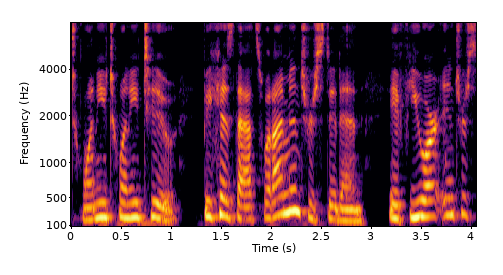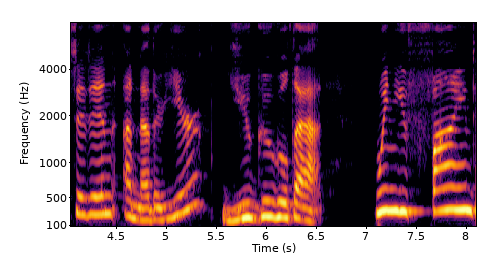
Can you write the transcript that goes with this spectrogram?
2022 because that's what I'm interested in. If you are interested in another year, you Google that. When you find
